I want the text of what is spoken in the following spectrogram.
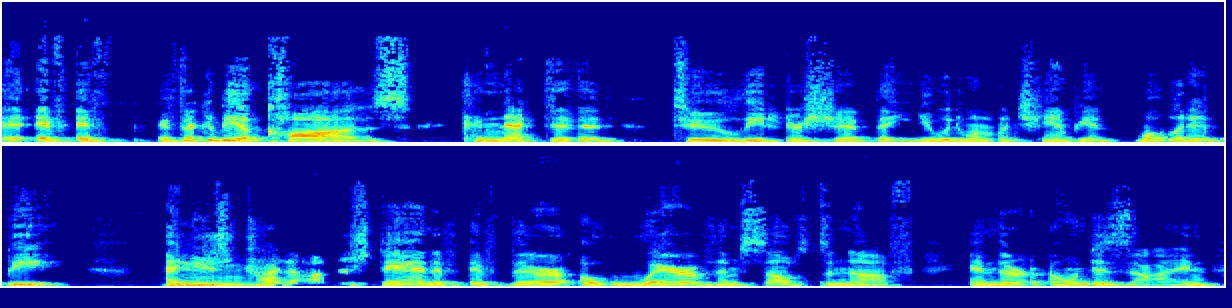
if, if, if there could be a cause connected to leadership that you would want to champion, what would it be? And mm. you just try to understand if, if they're aware of themselves enough and their own design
